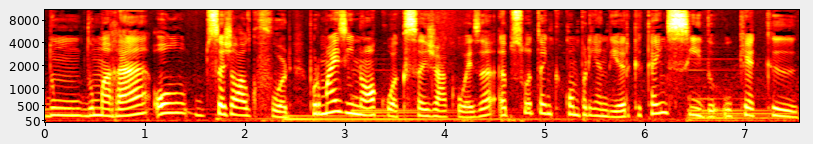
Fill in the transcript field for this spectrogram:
de, um, de uma rã ou seja lá o que for. Por mais inócua que seja a coisa, a pessoa tem que compreender que quem decide o que é que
